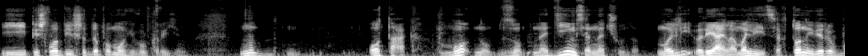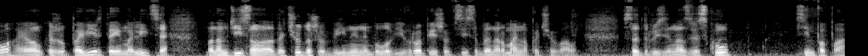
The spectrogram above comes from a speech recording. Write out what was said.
І пішло більше допомоги в Україну. Ну отак. Ну, надіємося на чудо. Молі, реально моліться. Хто не вірив в Бога, я вам кажу, повірте і моліться, бо нам дійсно треба чудо, щоб війни не було в Європі, щоб всі себе нормально почували. Все, друзі, на зв'язку. Всім па-па.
